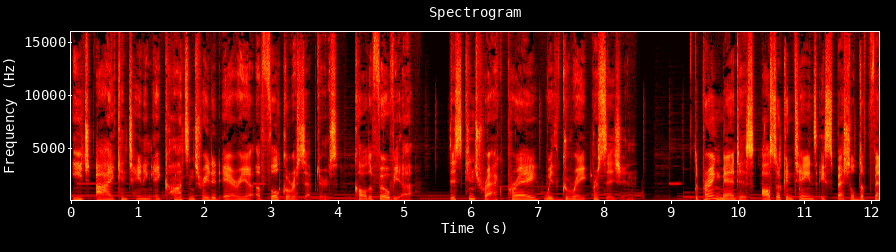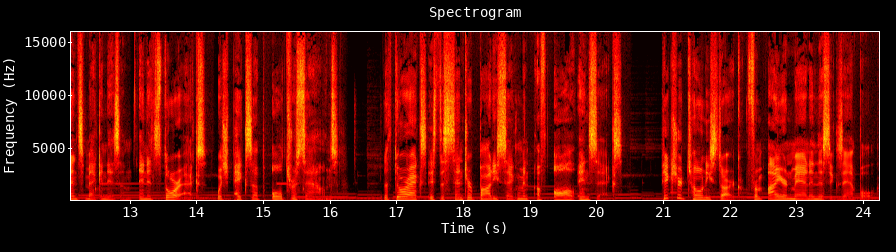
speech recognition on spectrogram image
each eye containing a concentrated area of focal receptors called a fovea. This can track prey with great precision. The praying mantis also contains a special defense mechanism in its thorax, which picks up ultrasounds. The thorax is the center body segment of all insects. Picture Tony Stark from Iron Man in this example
